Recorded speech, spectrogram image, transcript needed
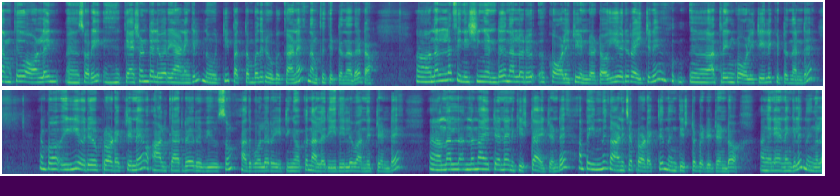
നമുക്ക് online sorry cash on delivery ആണെങ്കിൽ നൂറ്റി പത്തൊമ്പത് രൂപയ്ക്കാണ് നമുക്ക് കിട്ടുന്നത് കേട്ടോ. നല്ല ഫിനിഷിംഗ് ഉണ്ട് നല്ലൊരു ക്വാളിറ്റി ഉണ്ട് കേട്ടോ ഈ ഒരു റേറ്റിന് അത്രയും ക്വാളിറ്റിയിൽ കിട്ടുന്നുണ്ട്. അപ്പോൾ ഈ ഒരു പ്രോഡക്റ്റിന് ആൾക്കാരുടെ റിവ്യൂസും അതുപോലെ റേറ്റിംഗും ഒക്കെ നല്ല രീതിയിൽ വന്നിട്ടുണ്ട്. നല്ല നന്നായിട്ട് തന്നെ എനിക്ക് ഇഷ്ടമായിട്ടുണ്ട് അപ്പോൾ ഇന്ന് കാണിച്ച പ്രോഡക്റ്റ് നിങ്ങൾക്ക് ഇഷ്ടപ്പെട്ടിട്ടുണ്ടോ? അങ്ങനെയാണെങ്കിൽ നിങ്ങൾ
